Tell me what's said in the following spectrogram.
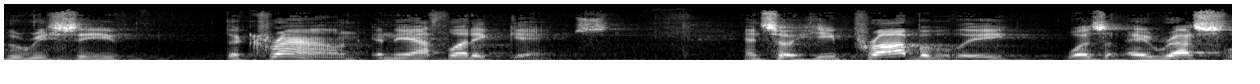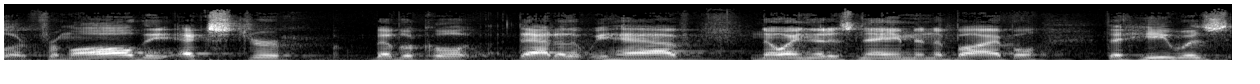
who received the crown in the athletic games. And so he probably was a wrestler from all the extra biblical data that we have, knowing that his name in the Bible, that he was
